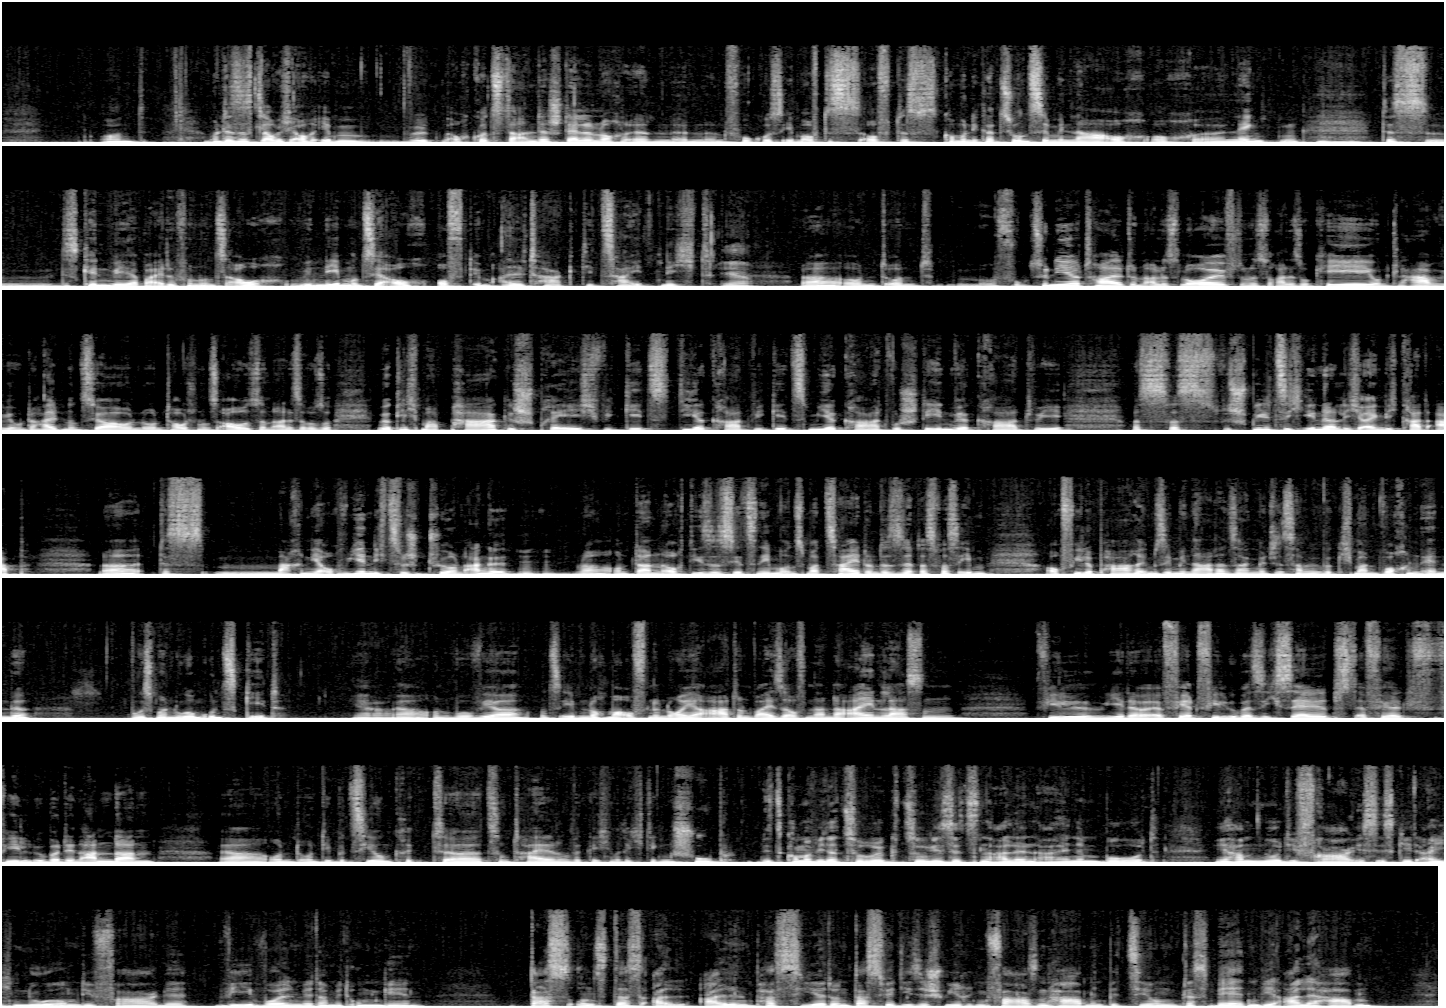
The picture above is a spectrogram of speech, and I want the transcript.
Und und das ist, glaube ich, auch eben, will auch kurz da an der Stelle noch einen, einen Fokus eben auf das, auf das Kommunikationsseminar auch, auch äh, lenken. Mhm. Das, äh, das kennen wir ja beide von uns auch. Wir mhm. nehmen uns ja auch oft im Alltag die Zeit nicht. Ja. Ja, und, und funktioniert halt und alles läuft und ist doch alles okay und klar, wir unterhalten uns ja und, und tauschen uns aus und alles, aber so wirklich mal Paargespräch, wie geht's dir gerade, wie geht's mir gerade, wo stehen wir gerade, wie, was, was spielt sich innerlich eigentlich gerade ab? Na, das machen ja auch wir nicht zwischen Tür und Angel. Mhm. Na, und dann auch dieses, jetzt nehmen wir uns mal Zeit. Und das ist ja das, was eben auch viele Paare im Seminar dann sagen, Mensch, jetzt haben wir wirklich mal ein Wochenende, wo es mal nur um uns geht. Ja. ja und wo wir uns eben nochmal auf eine neue Art und Weise aufeinander einlassen. Viel, jeder erfährt viel über sich selbst, erfährt viel über den anderen. Ja, und, und die Beziehung kriegt äh, zum Teil wirklich einen richtigen Schub. Jetzt kommen wir wieder zurück zu, wir sitzen alle in einem Boot. Wir haben nur die Frage, es, es geht eigentlich nur um die Frage, wie wollen wir damit umgehen? Dass uns das all, allen passiert und dass wir diese schwierigen Phasen haben in Beziehungen, das werden wir alle haben.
